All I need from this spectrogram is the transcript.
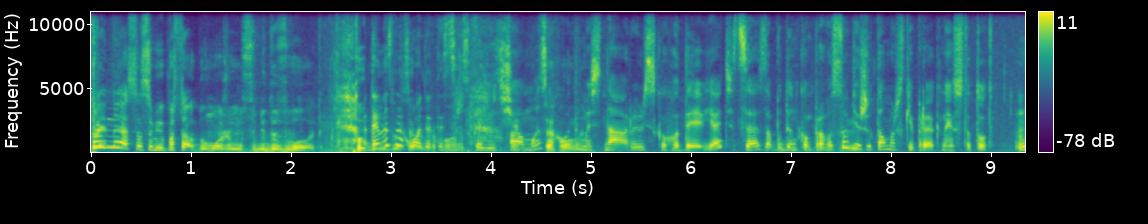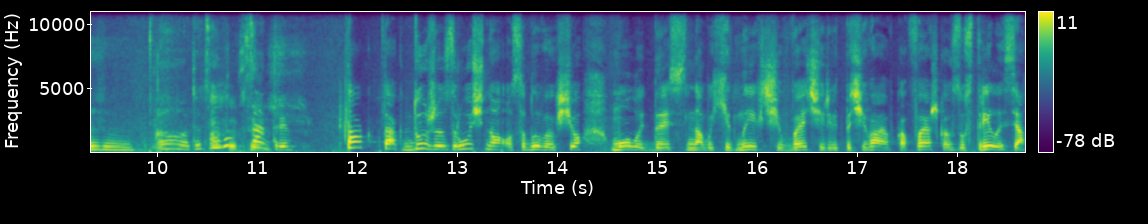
Принесли собі поставив, бо можемо собі дозволити. Тут А де ви знаходитесь, розраховано. розкажіть ще? А, Ми Це знаходимось на Рильського 9, це за будинком правосуддя, Житомирський проєктний інститут. Угу. А, то Це в центрі. Так, дуже зручно, особливо якщо молодь десь на вихідних чи ввечері відпочиває в кафешках, зустрілися,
